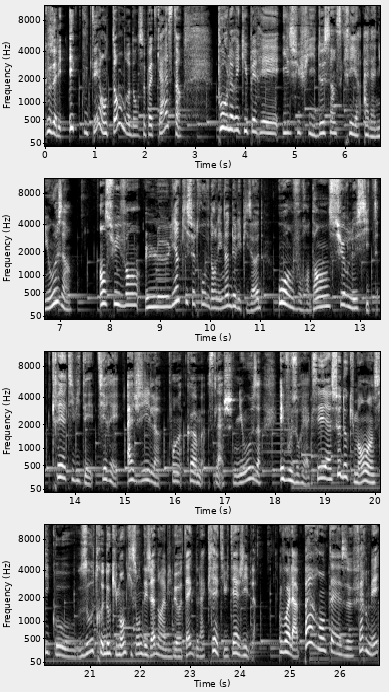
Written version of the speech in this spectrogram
que vous allez écouter, entendre dans ce podcast. Pour le récupérer, il suffit de s'inscrire à la news en suivant le lien qui se trouve dans les notes de l'épisode ou en vous rendant sur le site créativité-agile.com news et vous aurez accès à ce document ainsi qu'aux autres documents qui sont déjà dans la bibliothèque de la créativité agile. Voilà, parenthèse fermée,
